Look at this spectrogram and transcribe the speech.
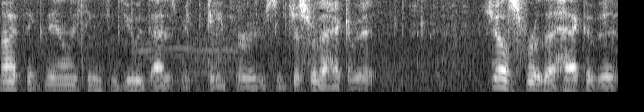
I think the only thing we can do with that is make papers, just for the heck of it. Just for the heck of it.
